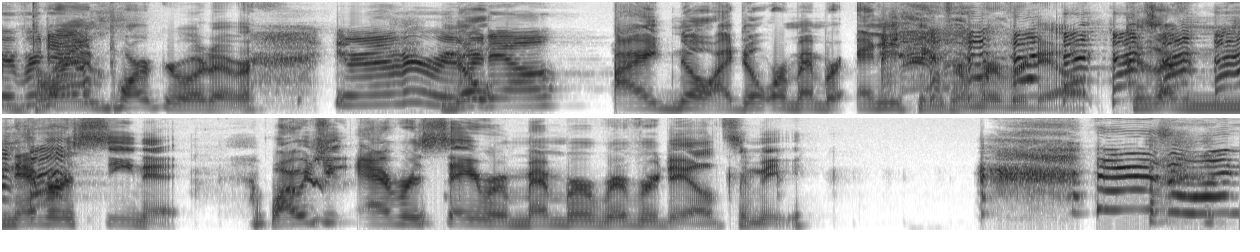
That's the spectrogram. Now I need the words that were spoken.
Riverdale. Bryant Park or whatever. You remember No. Riverdale? I know I don't remember anything from Riverdale because I've never seen it. Why would you ever say remember Riverdale to me? There's one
